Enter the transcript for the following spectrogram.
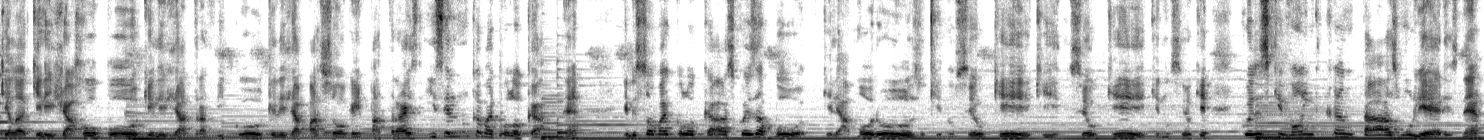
que, ela, que ele já roubou, que ele já traficou, que ele já passou alguém para trás. Isso ele nunca vai colocar, né? Ele só vai colocar as coisas boas, que ele é amoroso, que não sei o que, que não sei o que, que não sei o que, coisas que vão encantar as mulheres, né?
